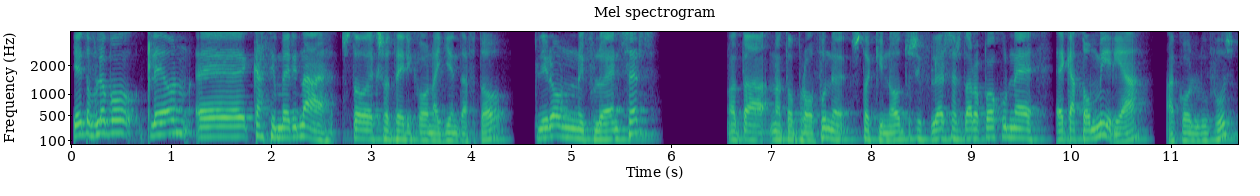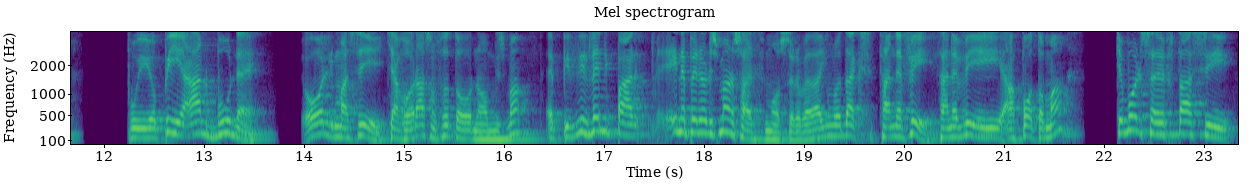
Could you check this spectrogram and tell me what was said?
γιατί το βλέπω πλέον ε, καθημερινά στο εξωτερικό να γίνεται αυτό. Πληρώνουν influencers να, τα, να το προωθούν στο κοινό τους, οι influencers τώρα που έχουν εκατομμύρια ακολούθους, που οι οποίοι αν μπουν όλοι μαζί και αγοράσουν αυτό το νόμισμα, επειδή δεν υπάρχει, είναι περιορισμένος ο αριθμός του ρε παιδάκι μου, εντάξει, θα ανεβεί, θα ανεβεί απότομα και μόλις φτάσει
